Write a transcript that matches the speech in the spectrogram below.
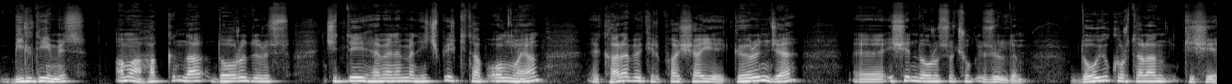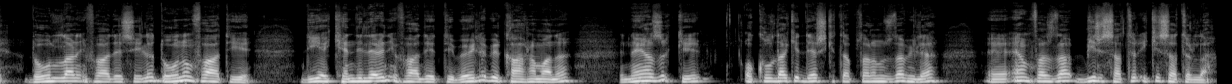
bildiğimiz ama hakkında doğru dürüst ciddi hemen hemen hiçbir kitap olmayan e, Karabekir Paşa'yı görünce e, işin doğrusu çok üzüldüm. Doğuyu kurtaran kişi, Doğuluların ifadesiyle Doğu'nun Fatihi diye kendilerin ifade ettiği böyle bir kahramanı ne yazık ki okuldaki ders kitaplarımızda bile e, en fazla bir satır iki satırla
